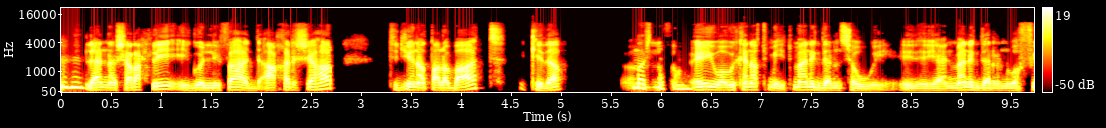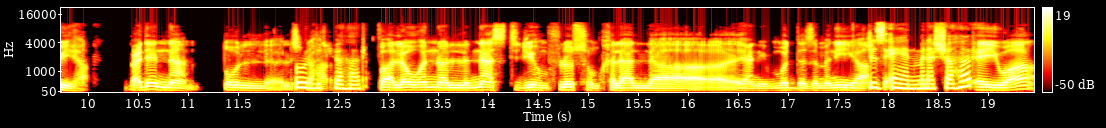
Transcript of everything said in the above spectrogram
مهم. لأنه شرح لي يقول لي فهد آخر الشهر تجينا طلبات كذا. مرتفعة. أيوه وي كانت ميت ما نقدر نسوي يعني ما نقدر نوفيها. بعدين نام طول طول الشهر. الشهر. فلو إن الناس تجيهم فلوسهم خلال آه، يعني مدة زمنية جزئين من الشهر. أيوه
